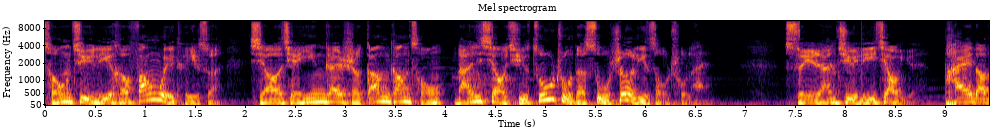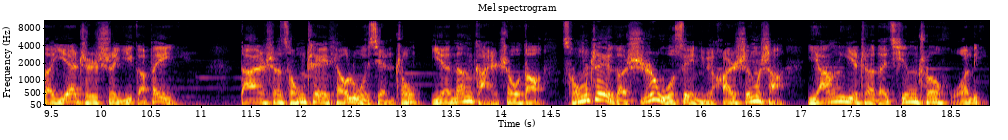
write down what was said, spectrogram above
从距离和方位推算，小倩应该是刚刚从南校区租住的宿舍里走出来，虽然距离较远。拍到的也只是一个背影，但是从这条路线中也能感受到，从这个十五岁女孩身上洋溢着的青春活力。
